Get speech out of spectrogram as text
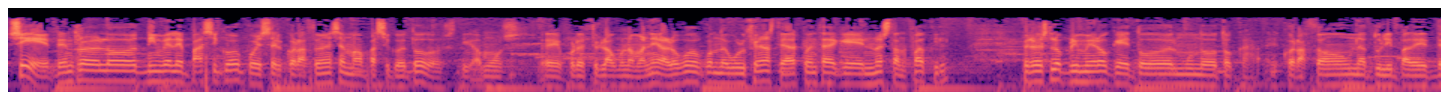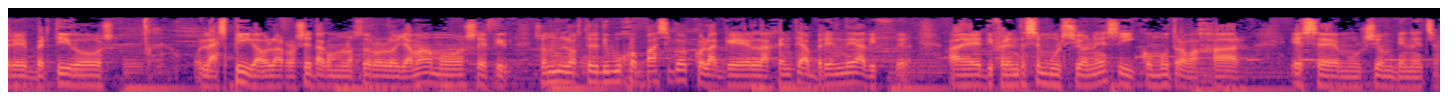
Sí, dentro de los niveles básicos, pues el corazón es el más básico de todos, digamos, eh, por decirlo de alguna manera. Luego, cuando evolucionas, te das cuenta de que no es tan fácil, pero es lo primero que todo el mundo toca. El corazón, una tulipa de tres vertidos, o la espiga o la roseta, como nosotros lo llamamos. Es decir, son los tres dibujos básicos con los que la gente aprende a, a diferentes emulsiones y cómo trabajar esa emulsión bien hecha.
